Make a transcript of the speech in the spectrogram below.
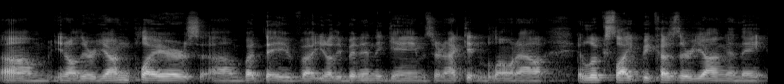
um, you know they're young players, um, but they've uh, you know they've been in the games. They're not getting blown out. It looks like because they're young and they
